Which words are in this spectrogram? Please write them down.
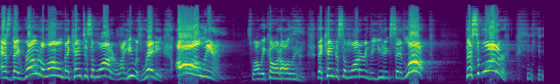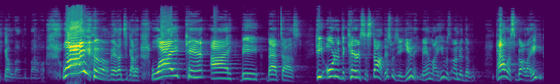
As they rode along, they came to some water, like he was ready, all in. That's why we call it all in. They came to some water, and the eunuch said, Look, there's some water. I love the Bible. Why? Oh man, I just gotta. Why can't I be baptized? He ordered the carriage to stop. This was a eunuch, man. Like he was under the palace guard. Like he,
